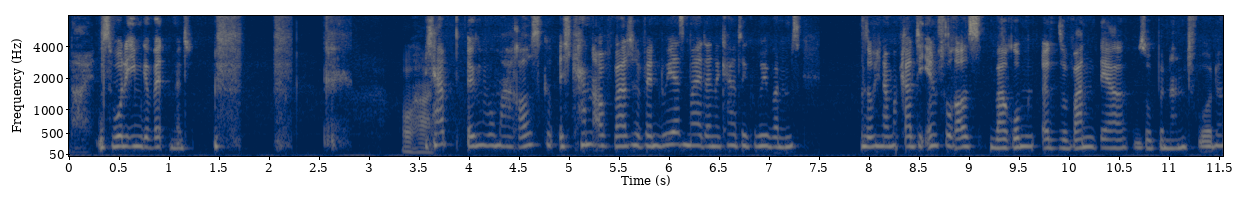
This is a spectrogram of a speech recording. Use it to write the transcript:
Nein. Es wurde ihm gewidmet. Oha. Ich habe irgendwo mal rausge... Ich kann auch, warte, wenn du jetzt mal deine Kategorie übernimmst, suche ich nochmal gerade die Info raus, warum, also wann der so benannt wurde.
